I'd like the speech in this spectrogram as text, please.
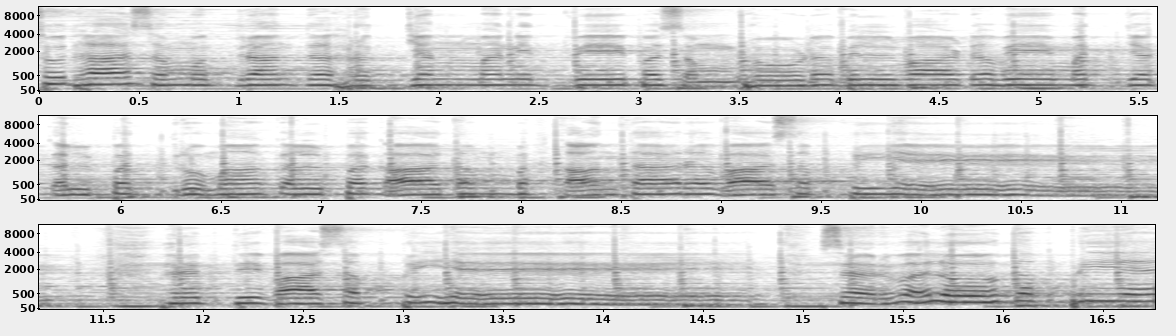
सुधा समुद्रान्तहृद्यन्मनिद्वीपसम्भ्रूढबिल्वाडवे मध्यकल्पद्रुमा कल्पकादम्ब कान्तारवासप्रिये। हृद्दिवासप्रिये। सर्वलोकप्रिये।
